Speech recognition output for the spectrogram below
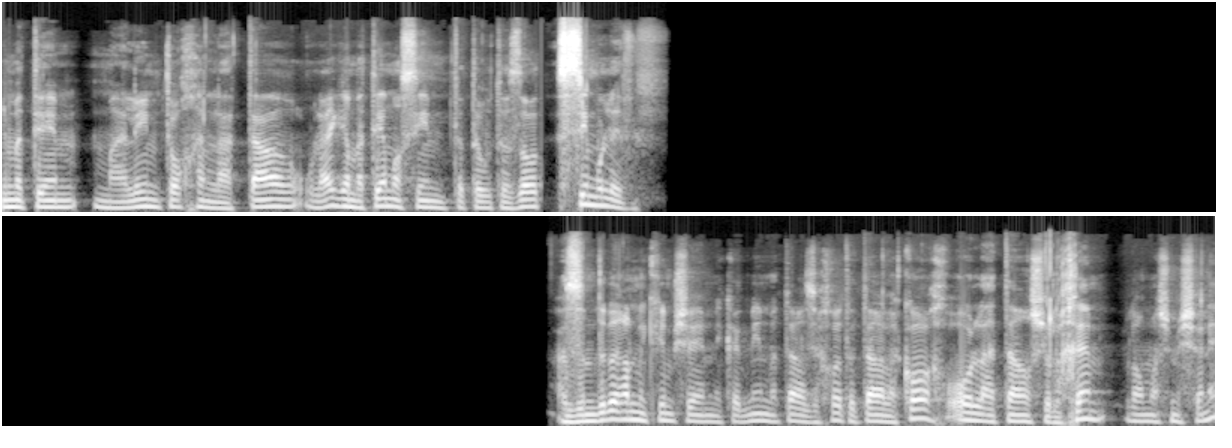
אם אתם מעלים תוכן לאתר, אולי גם אתם עושים את הטעות הזאת, שימו לב. אז אני מדבר על מקרים שמקדמים אתר, זה יכול להיות אתר לקוח או לאתר שלכם, לא ממש משנה.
